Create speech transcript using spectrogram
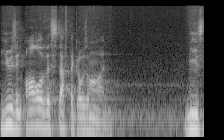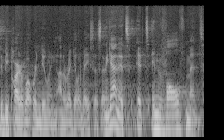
using all of this stuff that goes on needs to be part of what we're doing on a regular basis. And again, it's, it's involvement,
